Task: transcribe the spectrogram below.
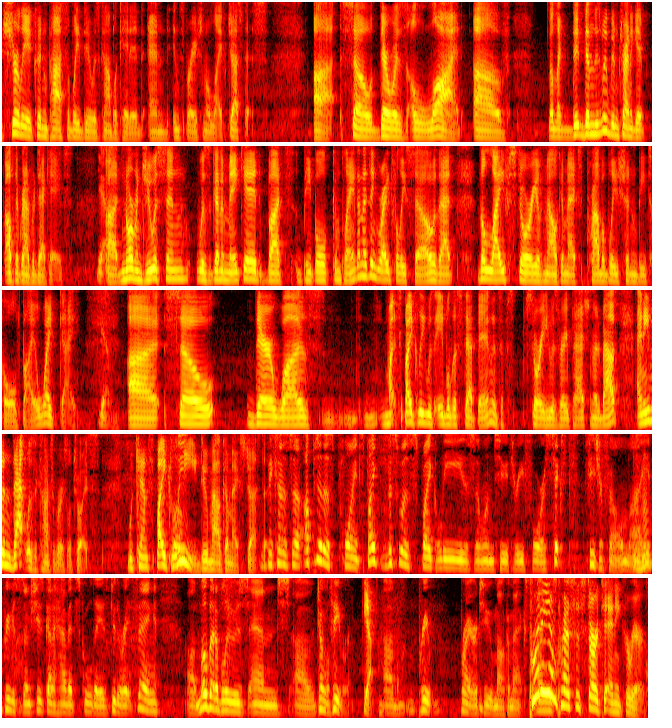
surely it couldn't possibly do his complicated and inspirational life justice. Uh, so there was a lot of like then this movie been trying to get off the ground for decades. Yeah. Uh, Norman Jewison was going to make it, but people complained, and I think rightfully so, that the life story of Malcolm X probably shouldn't be told by a white guy. Yeah. Uh, so there was Spike Lee was able to step in. It's a story he was very passionate about, and even that was a controversial choice. Can Spike Lee do Malcolm X justice? Because uh, up to this point, Spike, this was Spike Lee's uh, one, two, three, four, sixth feature film. Uh, He had previously done "She's Got to Have It," "School Daze," "Do the Right Thing," uh, "Mo Better Blues," and uh, "Jungle Fever." yeah, Pre- prior to Malcolm X. pretty And, impressive start to any career.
